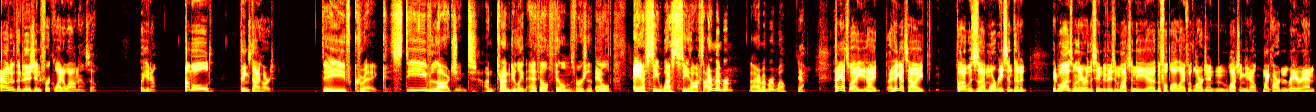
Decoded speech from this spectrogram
out of the division for quite a while now. So, but you know, I'm old. Things die hard. Dave Krieg, Steve Largent. I'm trying to do like an NFL Films version of the Yeah. old AFC West Seahawks. I remember him. I remember him well. Yeah, I think that's why I I think that's how I thought it was uh, more recent than it it was when they were in the same division. Watching the uh, the football life with Largent and watching you know Mike Harden, Raider, and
